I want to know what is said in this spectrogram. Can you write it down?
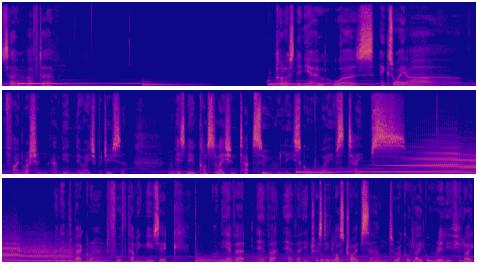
So after Carlos Nino was XYR, fine Russian ambient new age producer, from his new Constellation Tatsu release called Waves Tapes. And in the background, forthcoming music on the ever, ever, ever interesting Lost Tribe Sound record label. Really, if you like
